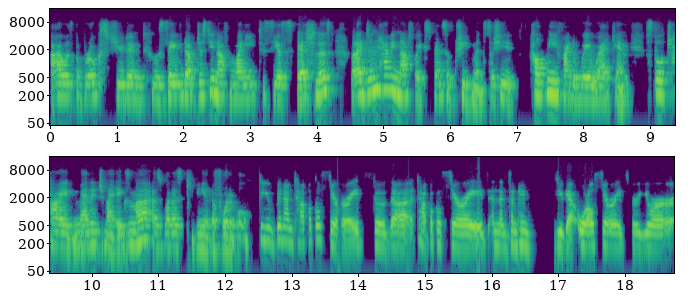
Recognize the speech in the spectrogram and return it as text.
I was a broke student who saved up just enough money to see a specialist, but I didn't have enough for expensive treatment. So she helped me find a way where I can still try manage my eczema as well as keeping it affordable. So you've been on topical steroids. So the topical steroids, and then sometimes you get oral steroids for your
